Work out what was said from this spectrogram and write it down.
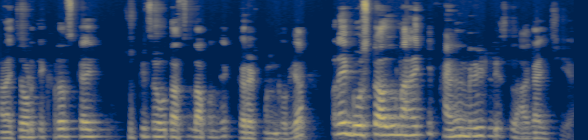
आणि याच्यावरती खरंच काही चुकीचं होत असेल तर आपण ते करेक्ट पण करूया. पण एक गोष्ट अजून आहे की फायनल मेरिट लिस्ट लागायची आहे.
